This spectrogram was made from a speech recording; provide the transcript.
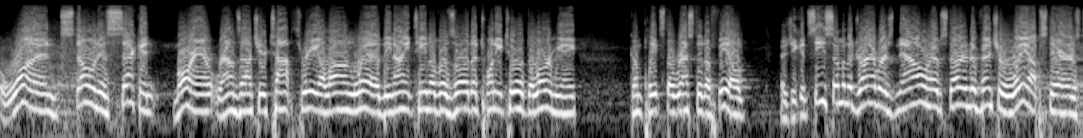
one. Stone is second. Moran rounds out your top three along with the 19 of Lazor, the 22 of Delormier completes the rest of the field. As you can see, some of the drivers now have started to venture way upstairs.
